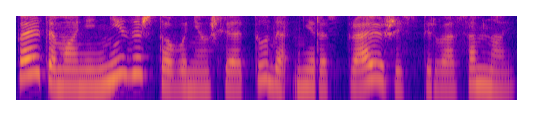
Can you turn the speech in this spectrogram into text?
поэтому они ни за что бы не ушли оттуда, не расправившись сперва со мной.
